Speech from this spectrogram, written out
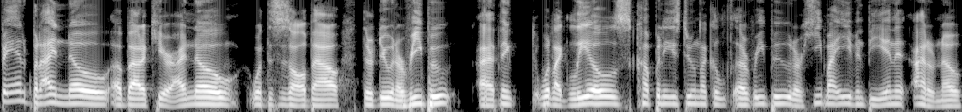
fan, but I know about Akira. I know what this is all about. They're doing a reboot. I think what like Leo's company's doing like a, a reboot, or he might even be in it. I don't know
